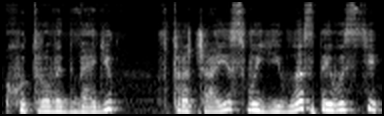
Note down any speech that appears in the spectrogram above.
хутро ведмедів втрачає свої властивості,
